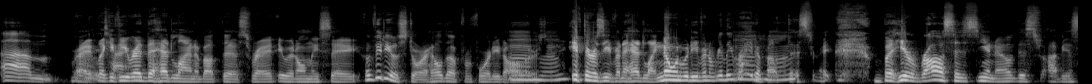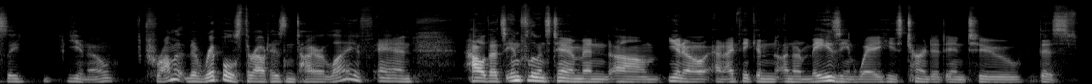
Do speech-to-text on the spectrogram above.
Um, Right. Like if you read the headline about this, right, it would only say a video store held up for $40. dollars Mhm. If there was even a headline, no one would even really write about Mhm. this, right? But here Ross is, you know, this obviously, you know, trauma, the ripples throughout his entire life and how that's influenced him. And, um, you know, and I think in an amazing way, he's turned it into this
